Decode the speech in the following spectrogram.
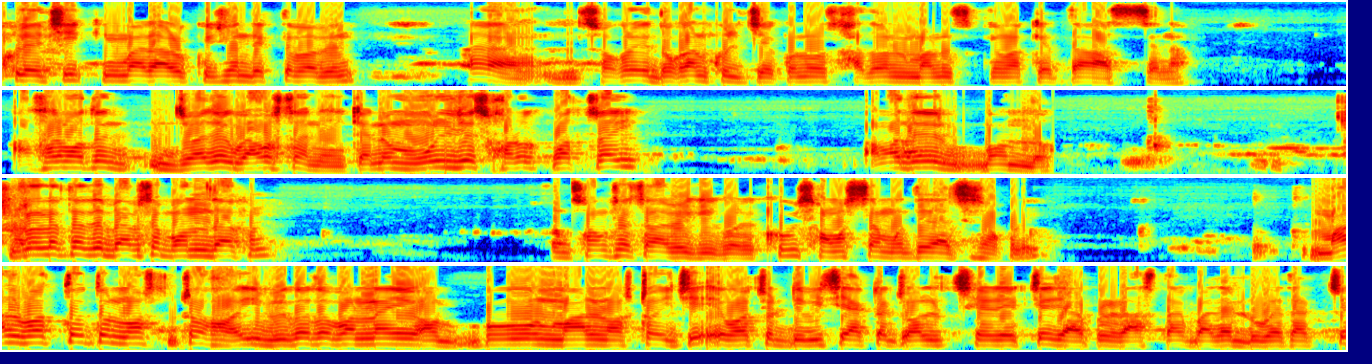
খুলেছি, কিংবা আরও কিছু দেখতে পাবেন। হ্যাঁ সকলেই দোকান খুলছে, কোনো সাধারণ মানুষ কিংবা ক্রেতা আসছে না। আসার মতন যোগাযোগ ব্যবস্থা নেই, কেন মূল যে সড়ক পথটাই আমাদের বন্ধ। টোটালটা তাদের ব্যবসা বন্ধ এখন। সংসার চালাবে কি করে? খুবই সমস্যার মধ্যে আছে সকলেই। মালপত্র তো নষ্ট হয় বিগত বন্যায় বহু মাল নষ্ট হয়েছে। এবছর ডিবিসি একটা জল ছেড়ে রেখেছে যার ফলে রাস্তার বাজার ডুবে থাকছে।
